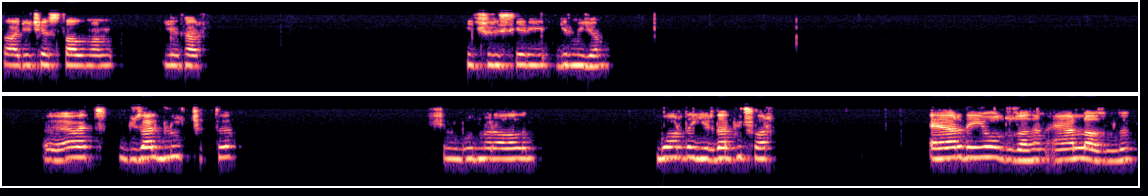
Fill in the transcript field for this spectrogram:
Sadece chest almam yeter. Hiç riske girmeyeceğim. Ee, evet. Güzel loot çıktı. Şimdi bunları alalım. Bu arada girdap 3 var. Eğer de iyi oldu zaten. Eğer lazımdı.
